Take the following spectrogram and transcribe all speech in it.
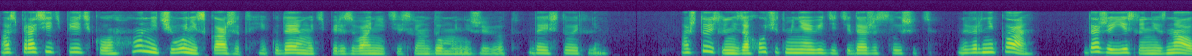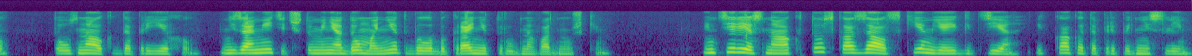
А спросить Петьку, он ничего не скажет, и куда ему теперь звонить, если он дома не живет, да и стоит ли. А что, если не захочет меня видеть и даже слышать? Наверняка, даже если не знал, то узнал, когда приехал. Не заметить, что меня дома нет, было бы крайне трудно в однушке. Интересно, а кто сказал, с кем я и где, и как это преподнесли?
